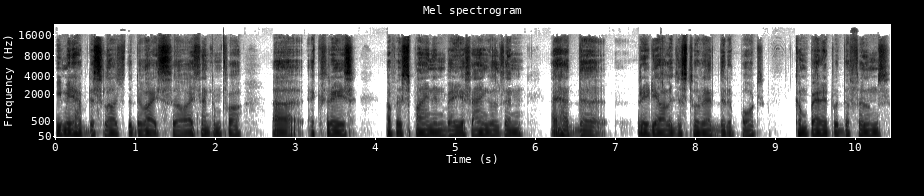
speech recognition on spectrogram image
he may have dislodged the device. So I sent him for uh, x rays of his spine in various angles. And I had the radiologist who read the reports compare it with the films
